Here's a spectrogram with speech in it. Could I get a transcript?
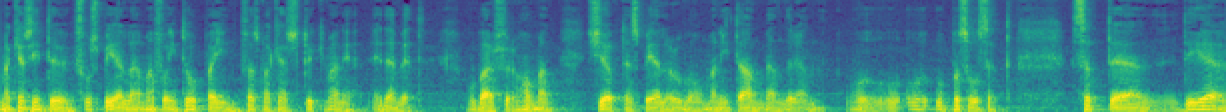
man kanske inte får spela, man får inte hoppa in fast man kanske tycker man är, är den bättre. Och varför har man köpt en spelare och om man inte använder den och, och, och på så sätt. Så att eh, det är,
